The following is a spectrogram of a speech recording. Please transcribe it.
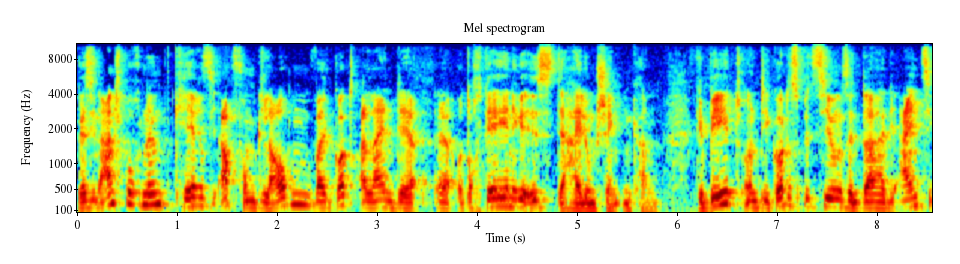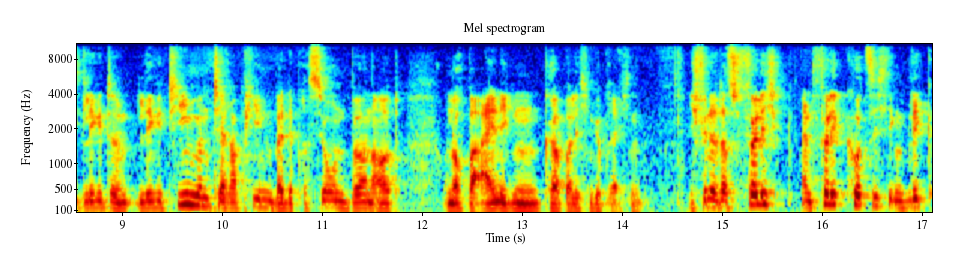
Wer sie in Anspruch nimmt, kehre sich ab vom Glauben, weil Gott allein der, äh, doch derjenige ist, der Heilung schenken kann. Gebet und die Gottesbeziehung sind daher die einzig legiti- legitimen Therapien bei Depressionen, Burnout und auch bei einigen körperlichen Gebrechen. Ich finde das völlig, einen völlig kurzsichtigen Blick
